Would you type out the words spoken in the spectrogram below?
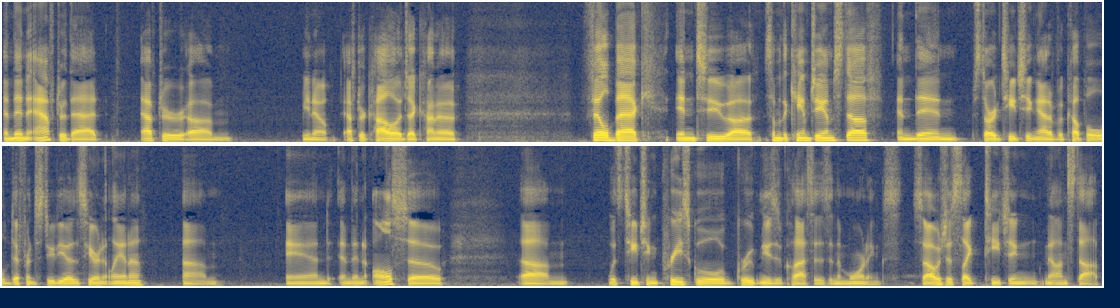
and then after that, after um, you know, after college, I kind of fell back into uh, some of the Camp Jam stuff, and then started teaching out of a couple different studios here in Atlanta, um, and and then also um, was teaching preschool group music classes in the mornings. So I was just like teaching nonstop.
